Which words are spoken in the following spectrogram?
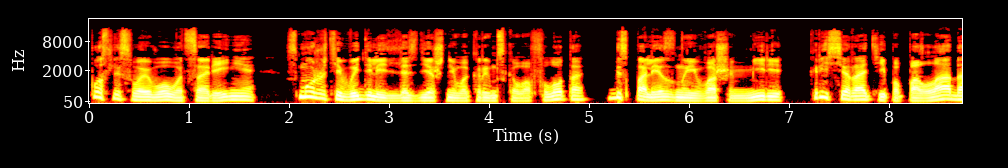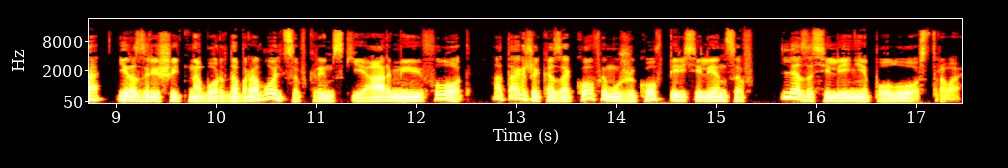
после своего воцарения сможете выделить для здешнего Крымского флота бесполезные в вашем мире крейсера типа Паллада и разрешить набор добровольцев в крымские армию и флот, а также казаков и мужиков-переселенцев для заселения полуострова.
